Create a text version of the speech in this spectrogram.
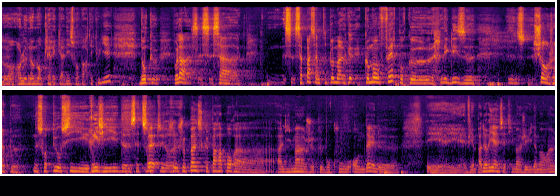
en, le nommant cléricalisme en particulier. Donc euh, voilà, ça, ça passe un petit peu mal. Comment faire pour que l'Église euh, change un peu ne soit plus aussi rigide, cette ben, structure je, pense que par rapport à, l'image que beaucoup ont d'elle, et, elle ne vient pas de rien, cette image, évidemment, hein,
